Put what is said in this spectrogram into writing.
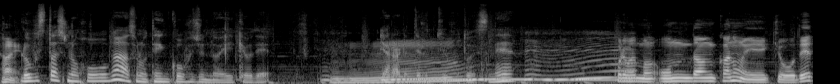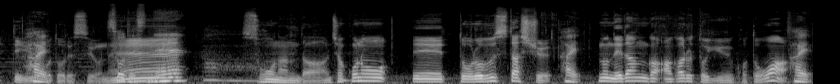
はい。ロブスタ種の方がその天候不順の影響でうん。やられてるということですね。うん。これはもう温暖化の影響でっていうことですよね、そうですね。そうなんだ。じゃあこの、えーっとロブスタッシュはい。の値段が上がるということは、はい、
